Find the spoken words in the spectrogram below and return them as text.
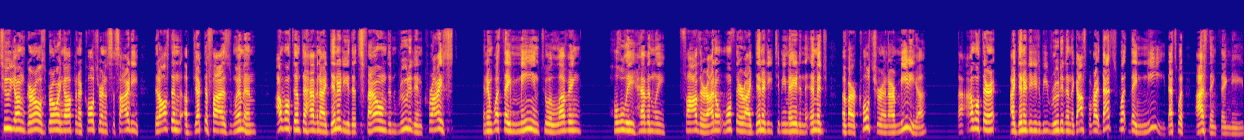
two young girls growing up in a culture and a society that often objectifies women. I want them to have an identity that's found and rooted in Christ and in what they mean to a loving, holy, heavenly Father. I don't want their identity to be made in the image of our culture and our media. I want their identity to be rooted in the gospel, right? That's what they need. That's what I think they need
